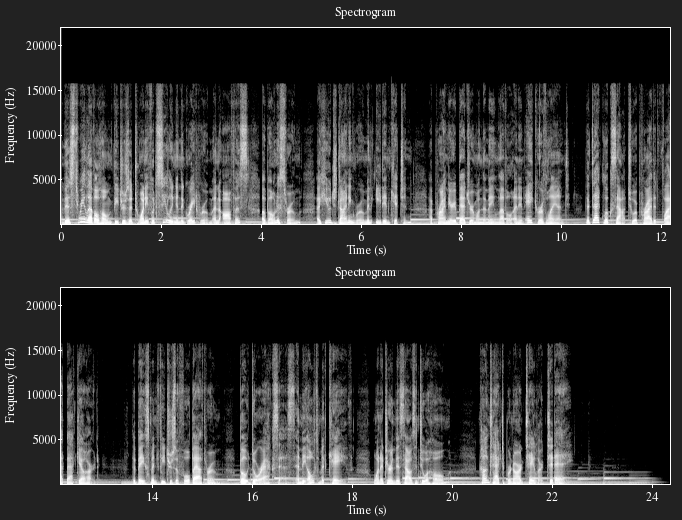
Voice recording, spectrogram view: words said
This three level home features a 20 foot ceiling in the great room, an office, a bonus room, a huge dining room and eat in kitchen, a primary bedroom on the main level, and an acre of land. The deck looks out to a private flat backyard. The basement features a full bathroom, boat door access, and the ultimate cave. Want to turn this house into a home? Contact Bernard Taylor today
